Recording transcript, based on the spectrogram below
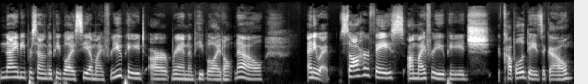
90% of the people I see on my For You page are random people I don't know. Anyway, saw her face on my For You page a couple of days ago,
